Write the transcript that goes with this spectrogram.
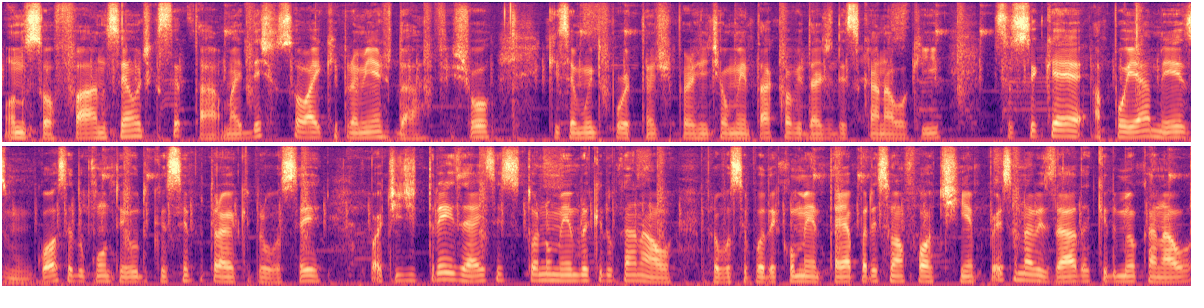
ou no sofá, não sei onde que você tá, mas deixa o seu like para me ajudar, fechou? Que isso é muito importante para a gente aumentar a qualidade desse canal aqui. Se você quer apoiar mesmo, gosta do conteúdo que eu sempre trago aqui para você, a partir de 3 reais você se torna um membro aqui do canal, para você poder comentar e aparecer uma fotinha personalizada aqui do meu canal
